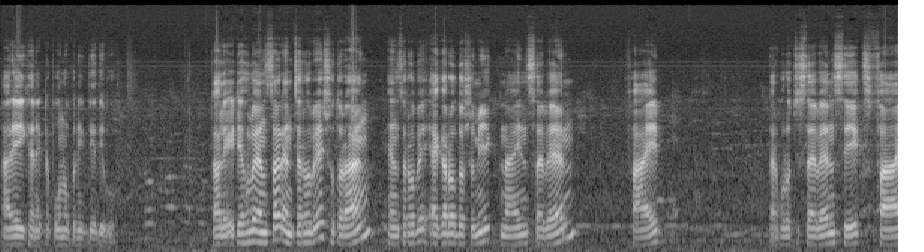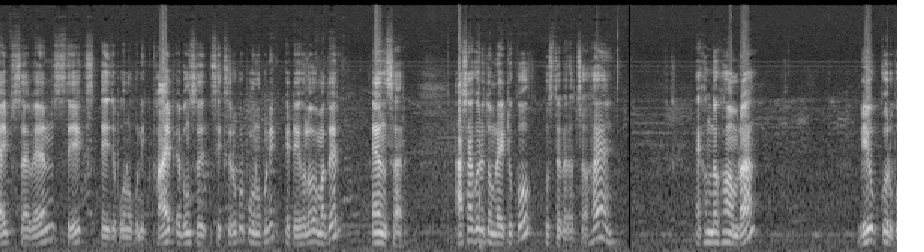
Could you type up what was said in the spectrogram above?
আর এইখানে একটা পৌনপনিক দিয়ে দিব। তাহলে এটা হলো অ্যান্সার অ্যান্সার হবে সুতরাং অ্যান্সার হবে এগারো দশমিক নাইন সেভেন ফাইভ তারপর হচ্ছে seven six five seven six এই যে পৌনপুনিক ফাইভ এবং সিক্সের উপর পৌনপুনিক এটাই হলো আমাদের অ্যান্সার আশা করি তোমরা এটুকু বুঝতে পেরেছ হ্যাঁ? এখন দেখো আমরা বিয়োগ করব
